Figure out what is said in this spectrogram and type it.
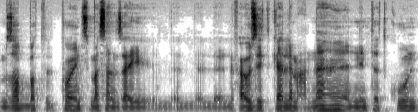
مظبط ال points مثلا زي ال- ال- اللي فوزي اتكلم عنها إن أنت تكون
